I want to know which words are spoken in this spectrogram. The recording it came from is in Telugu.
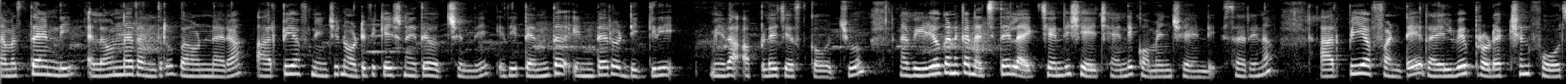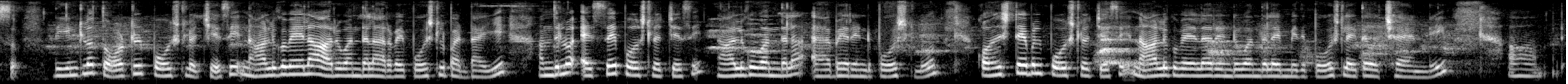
నమస్తే అండి. ఎలా ఉన్నారు అందరూ? బాగున్నారా? ఆర్పిఎఫ్ నుంచి నోటిఫికేషన్ అయితే వచ్చింది. ఇది టెన్త్ ఇంటర్ డిగ్రీ మీద అప్లై చేసుకోవచ్చు. నా వీడియో కనుక నచ్చితే లైక్ చేయండి షేర్ చేయండి కామెంట్ చేయండి. సరేనా? ఆర్పిఎఫ్ అంటే రైల్వే ప్రొడక్షన్ ఫోర్స్. దీంట్లో టోటల్ పోస్టులు వచ్చేసి నాలుగు వేల ఆరు వందల అరవై పోస్టులు పడ్డాయి. అందులో ఎస్ఐ పోస్టులు వచ్చేసి నాలుగు వందల యాభై రెండు పోస్టులు. కానిస్టేబుల్ పోస్టులు వచ్చేసి నాలుగు వేల రెండు వందల ఎనిమిది పోస్టులు అయితే వచ్చాయండి.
